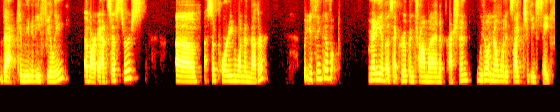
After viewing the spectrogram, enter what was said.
that community feeling of our ancestors, of supporting one another but you think of many of us that grew up in trauma and oppression, we don't know what it's like to be safe.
